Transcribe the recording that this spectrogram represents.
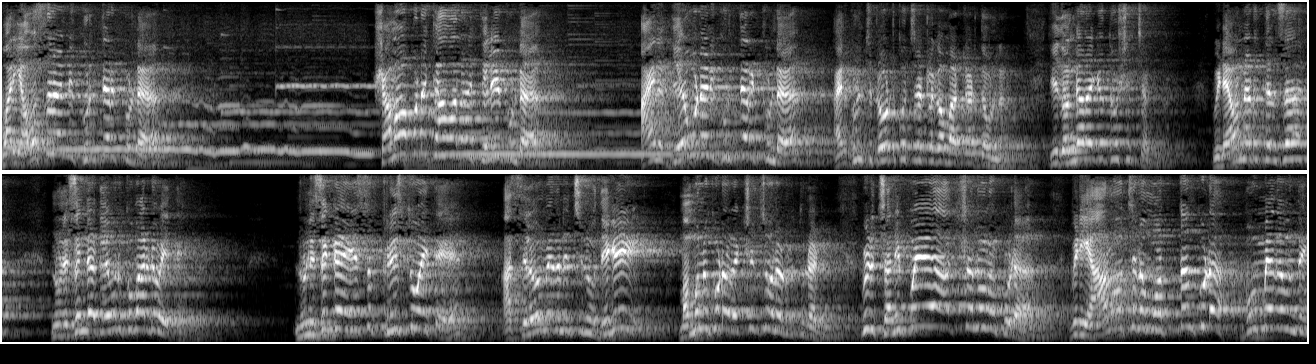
వారి అవసరాన్ని గుర్తెరగకుండా క్షమాపణ కావాలని తెలియకుండా ఆయన దేవుడని గుర్తెరగకుండా ఆయన గురించి నోటుకొచ్చినట్లుగా మాట్లాడుతూ ఉన్నారు ఈ దొంగలాగే దూషించాడు. వీడేమన్నాడు తెలుసా? నువ్వు నిజంగా దేవుని కుమారుడు అయితే నువ్వు నిజంగా యేసు క్రీస్తు అయితే ఆ సెలవు మీద నుంచి నువ్వు దిగి మమ్మల్ని కూడా రక్షించు అని అడుగుతున్నాడు. వీడు చనిపోయే ఆ క్షణంలో కూడా వీడి ఆలోచన మొత్తం కూడా భూమి మీద ఉంది.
